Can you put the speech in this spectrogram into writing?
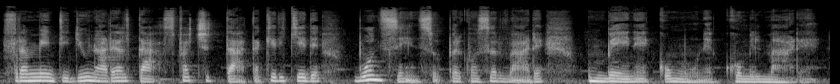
frammenti di una realtà sfaccettata che richiede buon senso per conservare un bene comune come il mare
